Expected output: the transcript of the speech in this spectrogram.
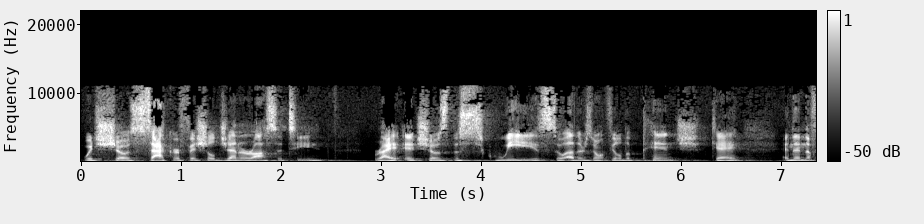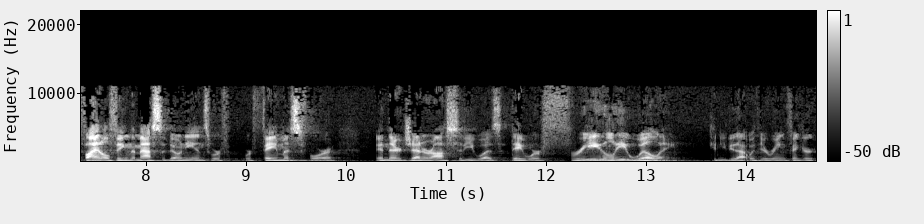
which shows sacrificial generosity, right? It shows the squeeze so others don't feel the pinch, okay? And then the final thing the Macedonians were, were famous for in their generosity was they were freely willing. Can you do that with your ring finger?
